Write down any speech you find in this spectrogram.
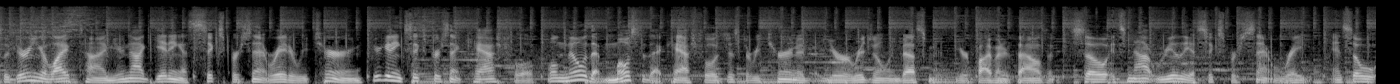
So during your lifetime, you're not getting a 6% rate of return, you're getting 6% cash flow. Well, know that most of that cash flow is just a return of your original investment, your 500,000. So it's not really a 6% rate. And so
